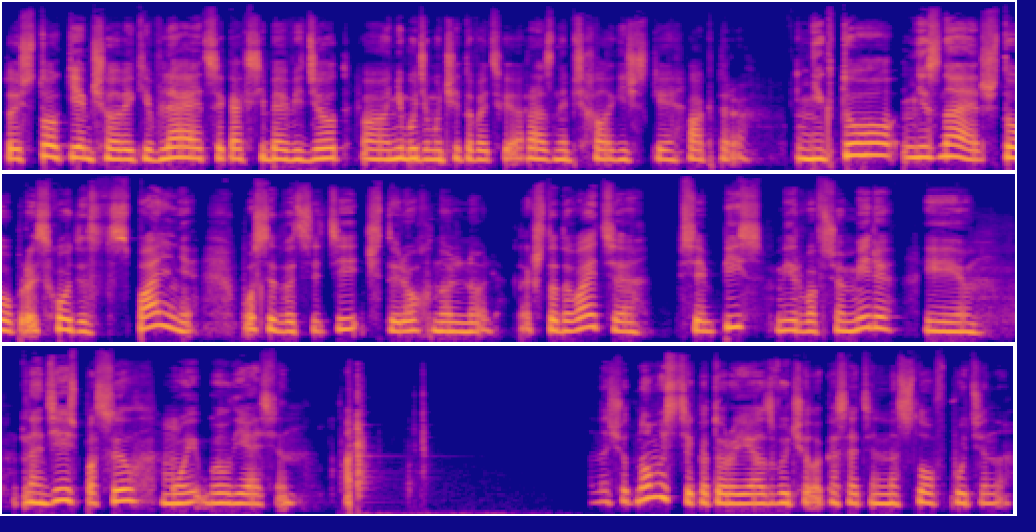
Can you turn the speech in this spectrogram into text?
То есть то, кем человек является, как себя ведет, э, не будем учитывать разные психологические факторы. Никто не знает, что происходит в спальне после 24.00. Так что давайте всем пис, мир во всем мире. И надеюсь, посыл мой был ясен. Насчет новости, которую я озвучила касательно слов Путина.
